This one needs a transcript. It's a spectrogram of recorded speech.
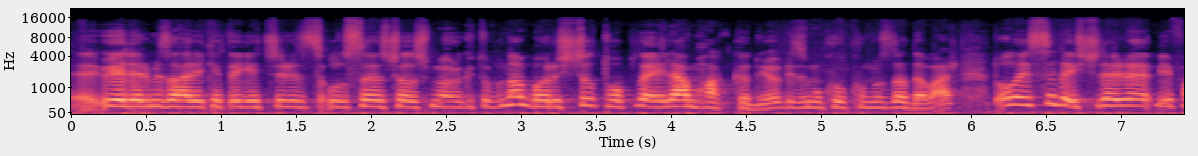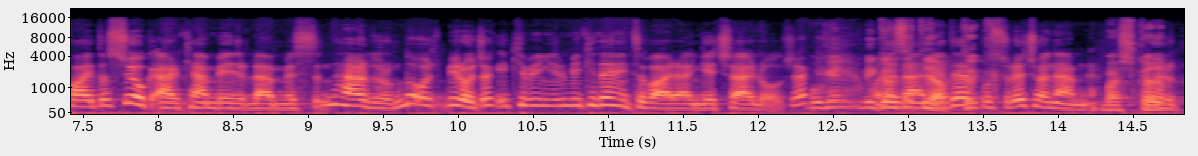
e, üyelerimizi harekete geçiririz. Uluslararası Çalışma Örgütü buna barışçıl toplu eylem hakkı diyor. Bizim hukukumuzda da var. Dolayısıyla işçilere bir faydası yok erken belirlenmesinin. Her durumda o 1 Ocak 2022'den itibaren geçerli olacak. Bugün bir O gazete nedenle de yaptık. bu süreç önemli. Başkanım Buyurun.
